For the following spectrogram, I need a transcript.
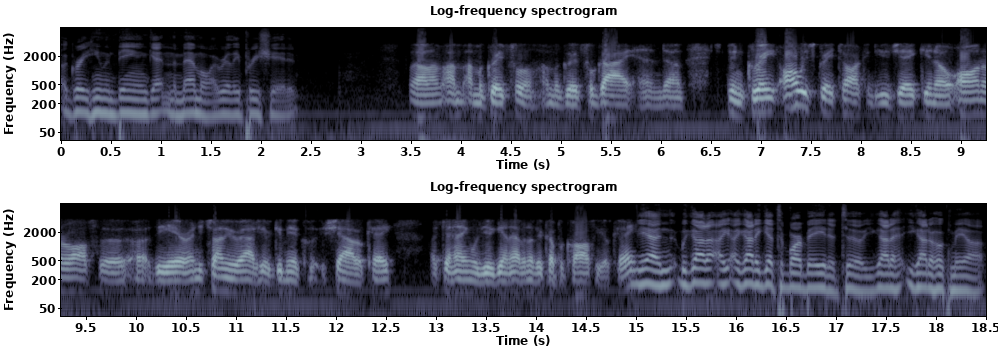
a great human being and getting the memo. I really appreciate it. Well i'm i'm a grateful i'm a grateful guy. And um, it's been great always great talking to you jake you know on or off the uh, the air. Anytime you're out here give me a shout okay like to hang with you again, have another cup of coffee, okay? Yeah, and we got I, I got to get to Barbata too. You got to you got to hook me up.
